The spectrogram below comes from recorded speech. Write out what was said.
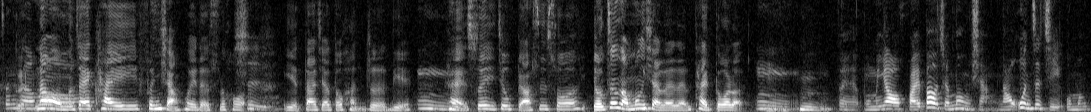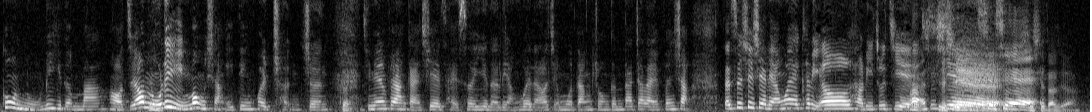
真的哦。那我们在开分享会的时候是，也大家都很热烈。嗯嘿，所以就表示说，有这种梦想的人太多了。嗯嗯，对，我们要怀抱着梦想，然后问自己：我们够努力的吗？好，只要努力，梦想一定会成真。对，今天非常感谢彩色业的两位来到节目当中跟大家来分享，再次谢谢两位克里欧和李珠姐，好谢谢谢谢谢谢大家。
